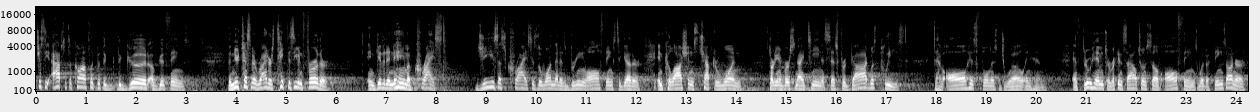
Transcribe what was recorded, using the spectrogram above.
just the absence of conflict, but the, the good of good things. The New Testament writers take this even further and give it a name of Christ. Jesus Christ is the one that is bringing all things together. In Colossians chapter 1, starting in verse 19, it says, For God was pleased to have all his fullness dwell in him, and through him to reconcile to himself all things, whether things on earth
